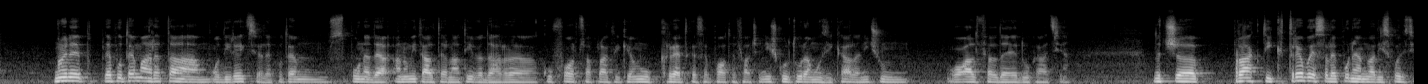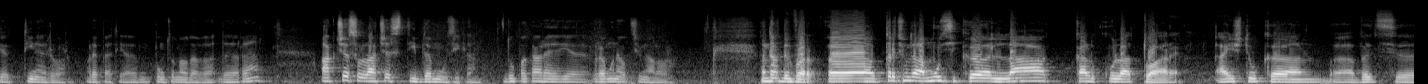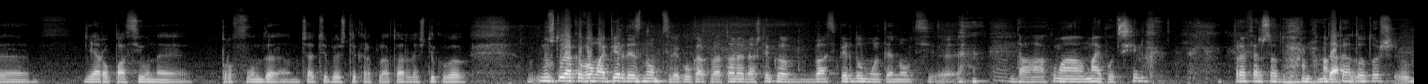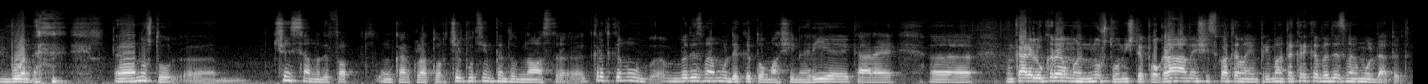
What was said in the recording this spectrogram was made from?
Noi le, le putem arăta o direcție, le putem spune de anumite alternative, dar uh, cu forța, practic, eu nu cred că se poate face nici cultura muzicală, nici un, o altfel de educație. Deci, uh, practic, trebuie să le punem la dispoziție tinerilor, repet, e punctul meu de vedere, accesul la acest tip de muzică, după care e, rămâne opțiunea lor. Într-adevăr, uh, trecem de la muzică la calculatoare. Aici știu că uh, aveți uh, iar o pasiune profundă în ceea ce privește calculatoarele. Știu că vă, nu știu dacă vă mai pierdeți nopțile cu calculatoarele, dar știu că v-ați pierdut multe nopți. Da, acum mai puțin. Prefer să dorm noaptea, da. totuși. Bun. Uh, nu știu, uh, ce înseamnă de fapt un calculator, cel puțin pentru dumneavoastră? Cred că nu vedeți mai mult decât o mașinărie care, uh, în care lucrăm în, nu știu, niște programe și scoatem la imprimată. Cred că vedeți mai mult de atât.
